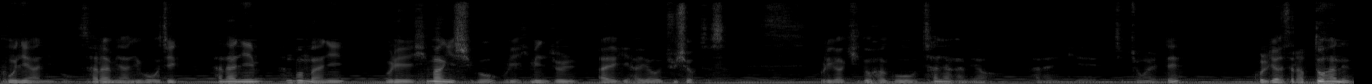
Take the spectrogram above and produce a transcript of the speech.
돈이 아니고 사람이 아니고 오직 하나님 한 분만이 우리의 희망이시고 우리의 힘인 줄 알게 하여 주시옵소서. 우리가 기도하고 찬양하며 하나님께 집중할 때 골리앗을 압도하는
